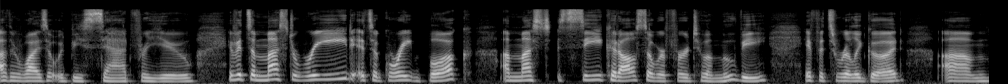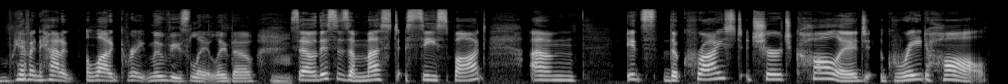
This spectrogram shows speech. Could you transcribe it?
Otherwise, it would be sad for you. If it's a must read, it's a great book. A must see could also refer to a movie if it's really good. Um, we haven't had a, a, lot of great movies lately, though. Mm. So this is a must see spot. Um, it's the Christ Church College Great Hall.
